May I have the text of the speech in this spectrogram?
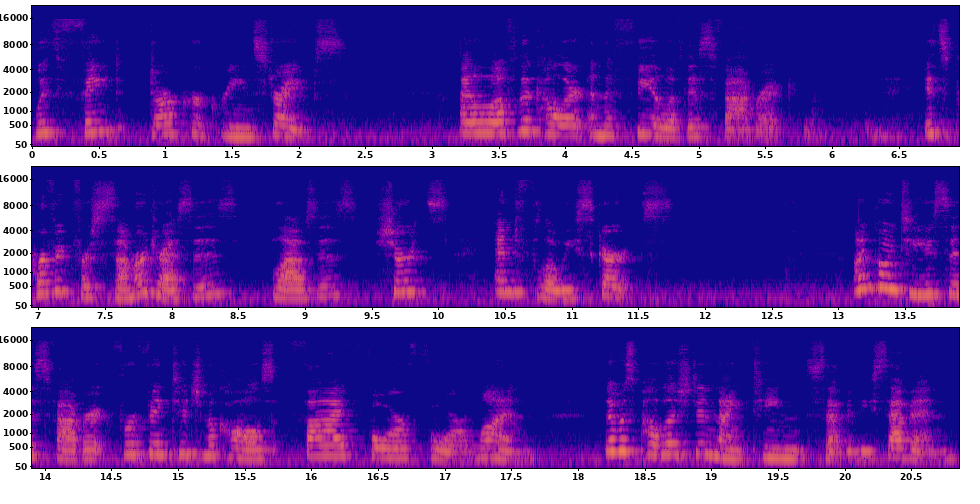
with faint darker green stripes. I love the color and the feel of this fabric. It's perfect for summer dresses, blouses, shirts, and flowy skirts. I'm going to use this fabric for Vintage McCall's 5441 that was published in 1977.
